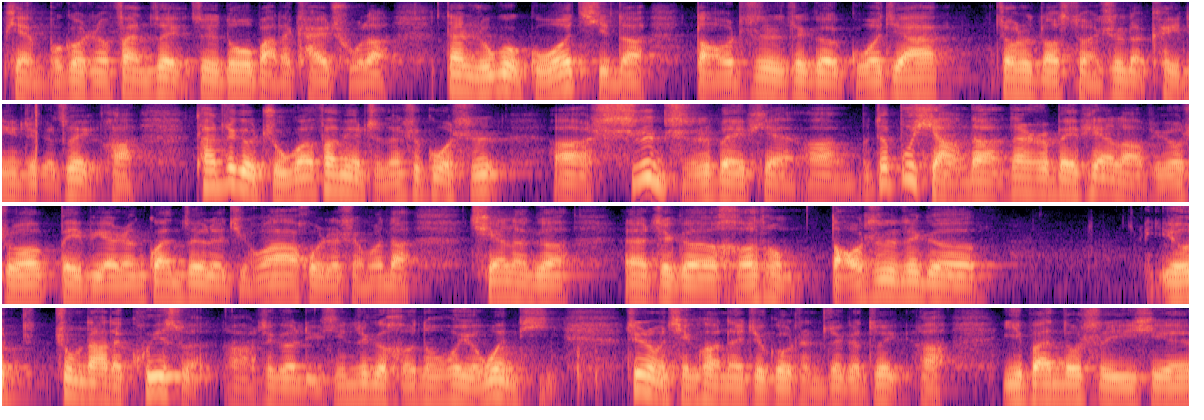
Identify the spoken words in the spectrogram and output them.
骗不构成犯罪，最多我把它开除了。但如果国企的导致这个国家。遭受到损失的可以定这个罪哈，他这个主观方面只能是过失啊，失职被骗啊，这不想的，但是被骗了，比如说被别人灌醉了酒啊或者什么的，签了个呃这个合同，导致这个有重大的亏损啊，这个履行这个合同会有问题，这种情况呢就构成这个罪啊，一般都是一些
